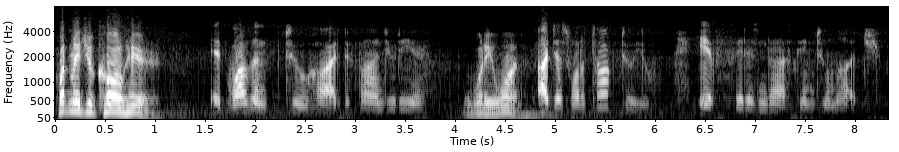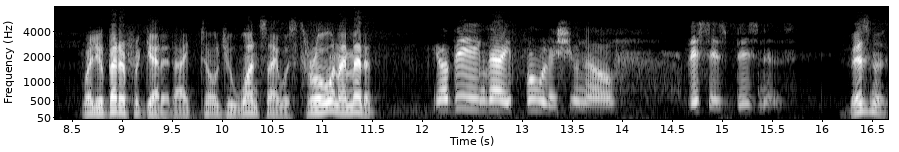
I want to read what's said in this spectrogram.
What made you call here? It wasn't too hard to find you, dear. What do you want? I just want to talk to you. If it isn't asking too much. Well, you better forget it. I told you once I was through, and I meant it. You're being very foolish, you know. This is business. Business.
